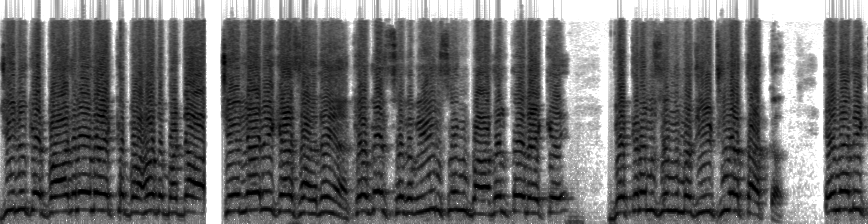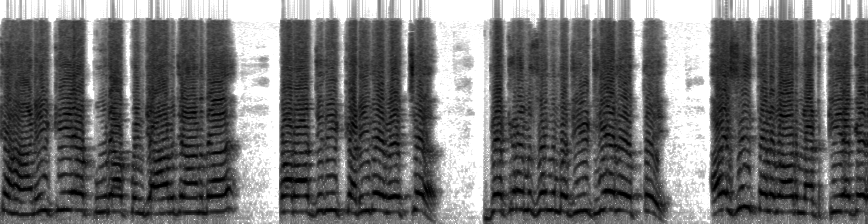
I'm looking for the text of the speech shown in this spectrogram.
ਜਿਹਨੂੰ ਕਿ ਬਾਦਲਾਂ ਦਾ ਇੱਕ ਬਹੁਤ ਵੱਡਾ ਚੇਲਾ ਵੀ ਕਹਿ ਸਕਦੇ ਹਾਂ, ਕਿਉਂਕਿ ਸੁਖਬੀਰ ਸਿੰਘ ਬਾਦਲ ਤੋਂ ਲੈ ਕੇ ਵਿਕਰਮ ਸਿੰਘ ਮਜੀਠੀਆ ਤੱਕ ਇਹਨਾਂ ਦੀ ਕਹਾਣੀ ਕੀ ਆ ਪੂਰਾ ਪੰਜਾਬ ਜਾਣਦਾ ਹੈ। ਪਰ ਅੱਜ ਦੀ ਘੜੀ ਦੇ ਵਿੱਚ ਵਿਕਰਮ ਸਿੰਘ ਮਜੀਠੀਆ ਦੇ ਉੱਤੇ ਐਸੀ ਤਲਵਾਰ ਲਟਕੀ ਹੈ ਕਿ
